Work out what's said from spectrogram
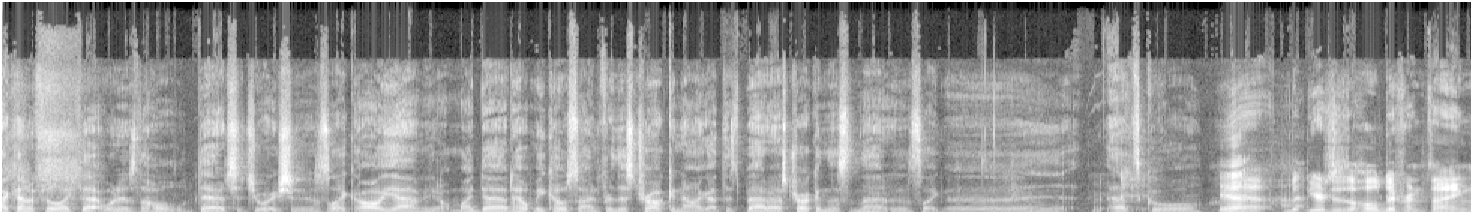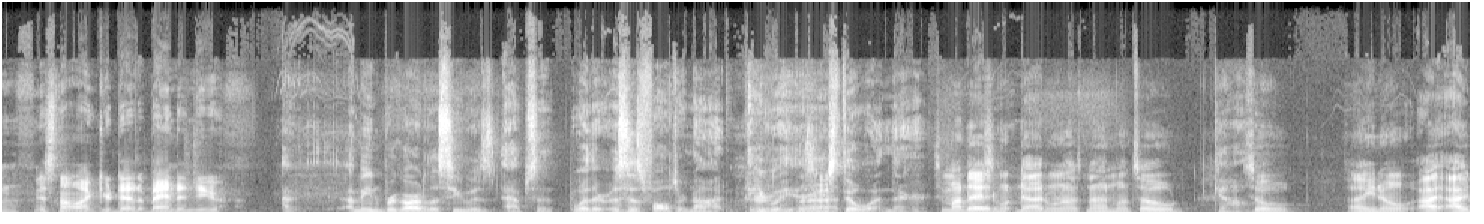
I kind of feel like that when it's the whole dad situation. It's like, oh yeah, you know, my dad helped me co-sign for this truck, and now I got this badass truck and this and that. And it's like, uh, that's cool. Yeah. but yours is a whole different thing. It's not like your dad abandoned you. I mean, regardless, he was absent, whether it was his fault or not. He, True. wa- he, he Right. still wasn't there. So my dad wa- died when I was nine months old. God. So, uh, you know, I, I,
